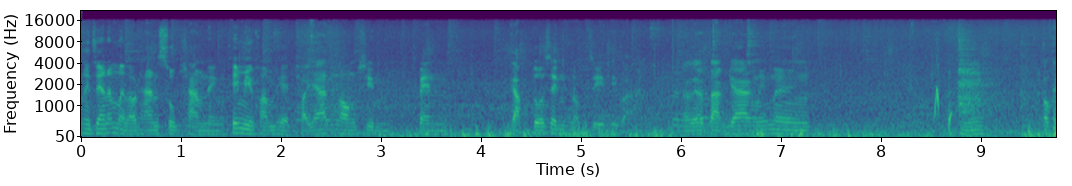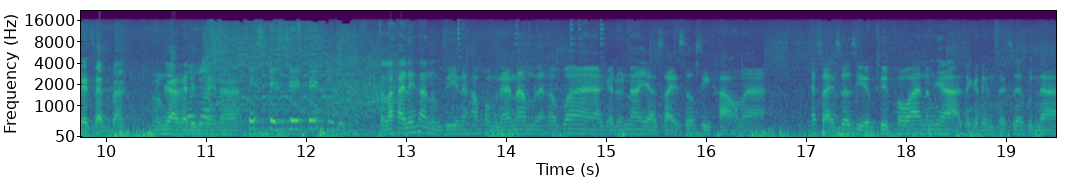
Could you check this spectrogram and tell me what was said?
ในเจ๊นั้นเหมือนเราทานซุปชามหนึ่งที่มีความเผ็ดขออนุญาตลองชิมเป็นกับตัวเส้นขนมจีนดีกว่าเราจะตักย่างนิดนึงโอเคแฟดแบ็กน้ำยากระเด็นใส่หน้าสำหรับใครที่ทานขนมจีนนะครับ ผมแนะนำนะครับว่ากรุณาอย่าใส่เสื้อสีขาวมาให้ใส่เสื้อสีทึบเพราะว่าน้ำยาอาจจะกระเด็นใส่เสื้อคุณได้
